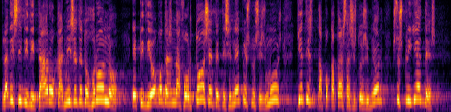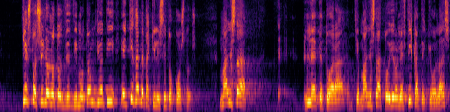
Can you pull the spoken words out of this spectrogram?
Δηλαδή συνειδητά ροκανίζετε το χρόνο, επιδιώκοντας να φορτώσετε τις συνέπειες του σεισμούς και της αποκατάστασης των ζημιών στους πληγέντες και στο σύνολο των δημοτών, διότι εκεί θα μετακυλιστεί το κόστος. Μάλιστα, λέτε τώρα και μάλιστα το ηρωνευτήκατε κιόλας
